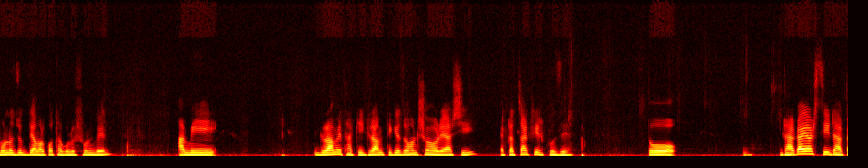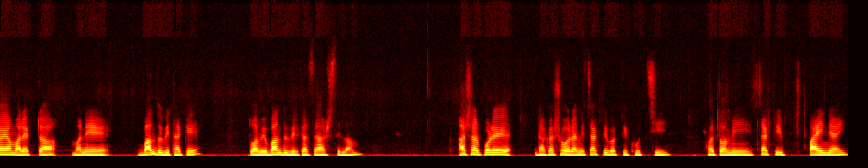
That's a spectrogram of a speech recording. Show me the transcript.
মনোযোগ দিয়ে আমার কথাগুলো শুনবেন। আমি গ্রামে থাকি, গ্রাম থেকে যখন শহরে আসি, একটা চাকরির খুঁজে। তো ঢাকায় আসছি, ঢাকায় আমার একটা মানে বান্ধবী থাকে, তো আমি বান্ধবীর কাছে আসছিলাম। আসার পরে ঢাকা শহরে আমি চাকরি বাকরি খুঁজছি, হয়তো আমি চাকরি পাই নাই,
